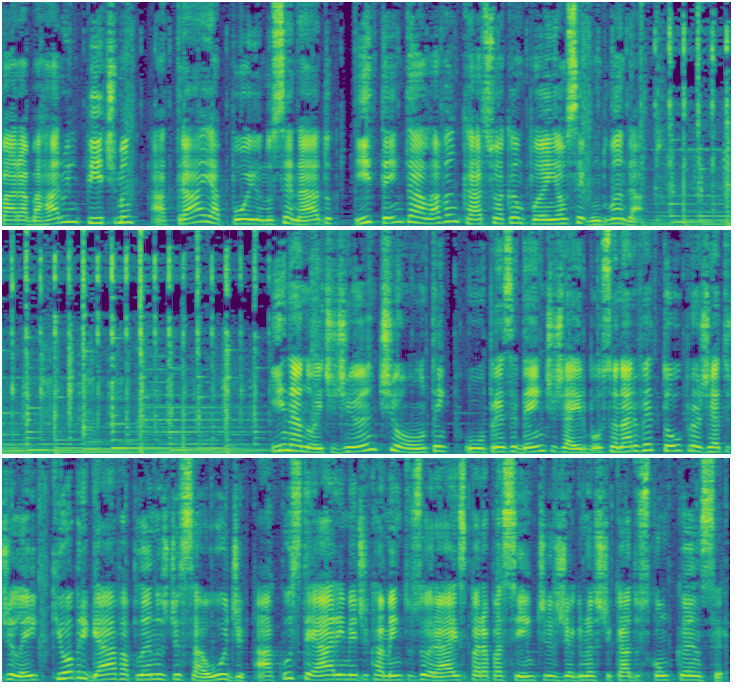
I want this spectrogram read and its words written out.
para barrar o impeachment, atrai apoio no Senado e tenta alavancar sua campanha ao segundo mandato. E na noite de anteontem, o presidente Jair Bolsonaro vetou o projeto de lei que obrigava planos de saúde a custearem medicamentos orais para pacientes diagnosticados com câncer.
